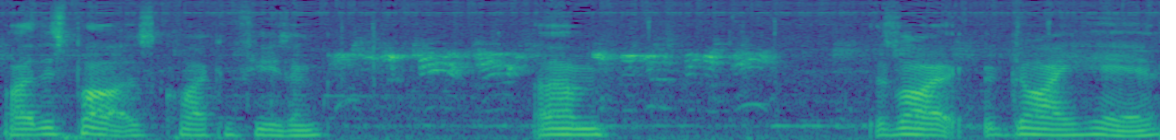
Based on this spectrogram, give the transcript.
Right, this part is quite confusing. Um, there's like a guy here,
